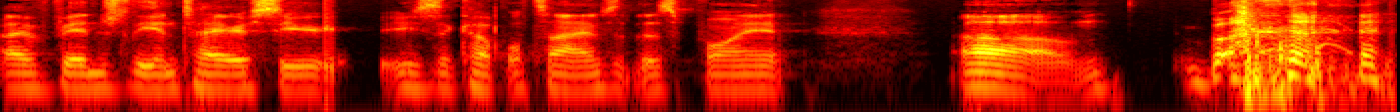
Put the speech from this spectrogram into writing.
I've binged the entire series a couple times at this point. Um, but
